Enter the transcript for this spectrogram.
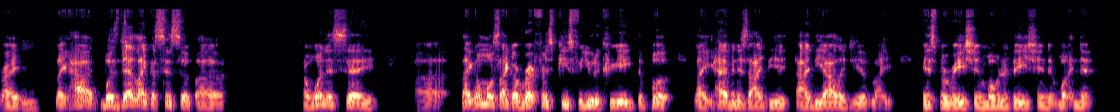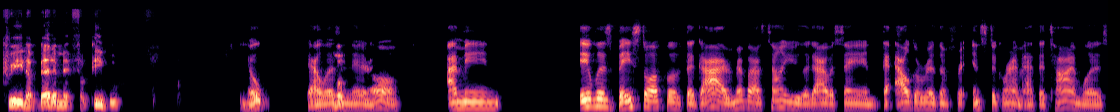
right? Mm-hmm. Like how was that like a sense of uh I want to say, uh, like almost like a reference piece for you to create the book, like having this idea ideology of like inspiration, motivation, and wanting to create a betterment for people. Nope, that wasn't nope. it at all. I mean, it was based off of the guy. Remember, I was telling you the guy was saying the algorithm for Instagram at the time was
